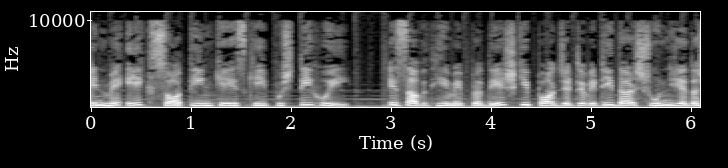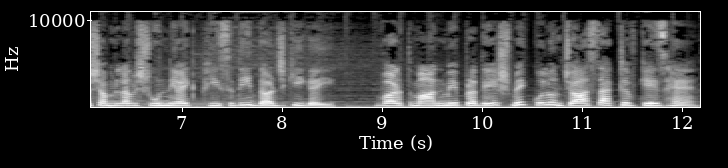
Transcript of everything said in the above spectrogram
इनमें 103 केस की पुष्टि हुई। इस अवधि में प्रदेश की पॉजिटिविटी दर शून्य दशमलव शून्य एक फ़ीसदी दर्ज की गई। वर्तमान में प्रदेश में कुल उनचास एक्टिव केस हैं।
